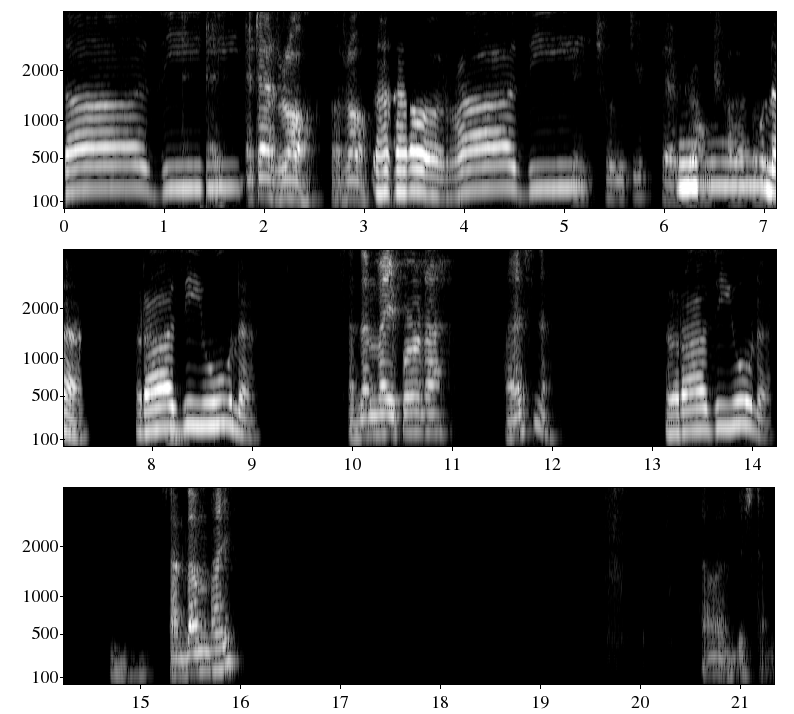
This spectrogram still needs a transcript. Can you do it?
দাজি এটা র র। রাজি ছবিটির উনা রাজিউনা সাদ্দাম ভাই এই পড়োটা হয়েছিল রাজিউনা হুম। সাদ্দাম ভাই? টাওয়ার ডিস্টার্ব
